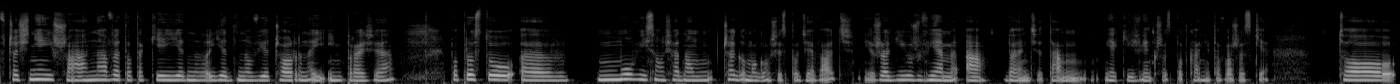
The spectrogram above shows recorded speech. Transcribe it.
wcześniejsza, nawet o takiej jedno, jednowieczornej imprezie, po prostu e, mówi sąsiadom, czego mogą się spodziewać. Jeżeli już wiemy, a będzie tam jakieś większe spotkanie towarzyskie, to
